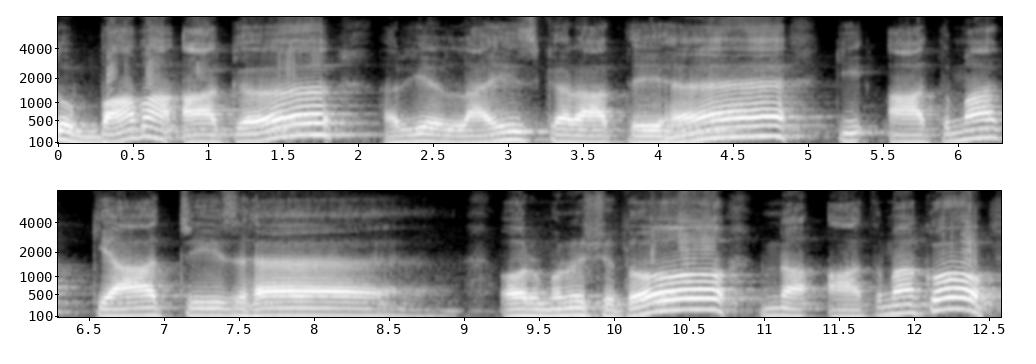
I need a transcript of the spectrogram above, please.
तो बाबा आकर रियलाइज़ कराते हैं कि आत्मा क्या चीज़ है। और मनुष्य तो न आत्मा को,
